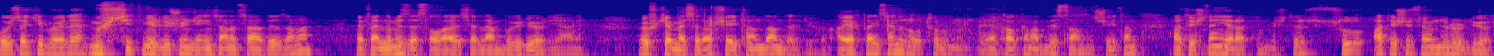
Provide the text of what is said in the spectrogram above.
Oysa ki böyle müfsit bir düşünce insanı sardığı zaman Efendimiz de sallallahu aleyhi ve sellem buyuruyor yani. Öfke mesela şeytandandır diyor. Ayaktaysanız oturunuz veya kalkın abdest alınız. Şeytan ateşten yaratılmıştır. Su ateşi söndürür diyor.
